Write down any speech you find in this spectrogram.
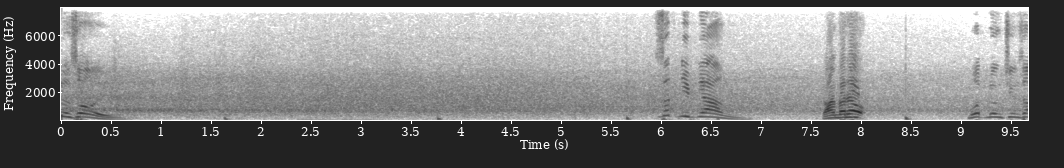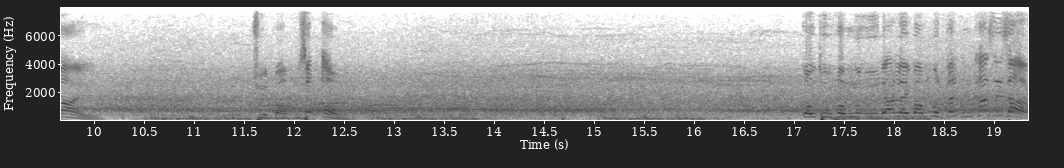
được rồi. Rất nhịp nhàng. Đoàn Văn Hậu một đường chuyền dài. Chuyền bóng rất ẩu. Cầu thủ phòng ngự đã lấy bóng một cách khá dễ dàng.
